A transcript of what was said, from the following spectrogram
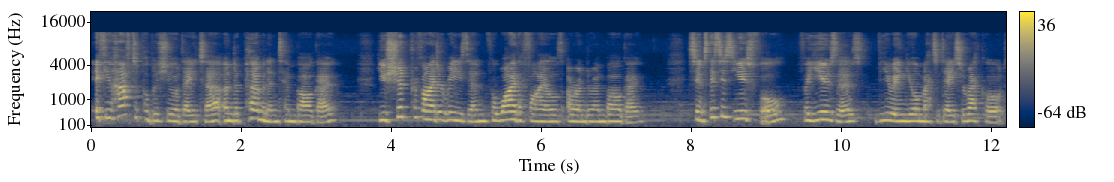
If you have to publish your data under permanent embargo, you should provide a reason for why the files are under embargo, since this is useful for users viewing your metadata record.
